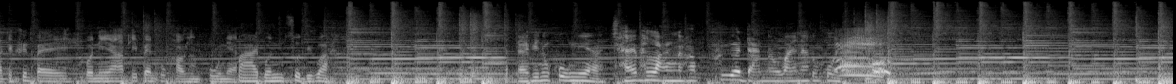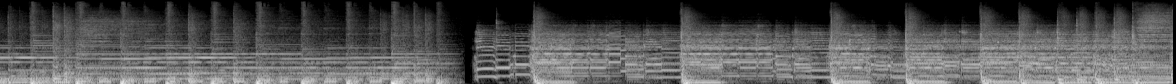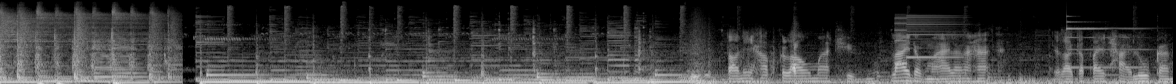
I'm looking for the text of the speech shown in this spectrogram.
เราจะขึ้นไปบนนี้นะครับที่เป็นภูเขาหินปูนเนี่ยปลายบนสุดดีกว่า แต่พี่นุกคุงเนี่ยใช้พลังนะครับ เพื่อดันเอาไว้นะทุกคน อนนี้ครับเรามาถึงไร่ดอกไม้แล้วนะฮะ เดี๋ยวเราจะไปถ่ายรูปกัน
